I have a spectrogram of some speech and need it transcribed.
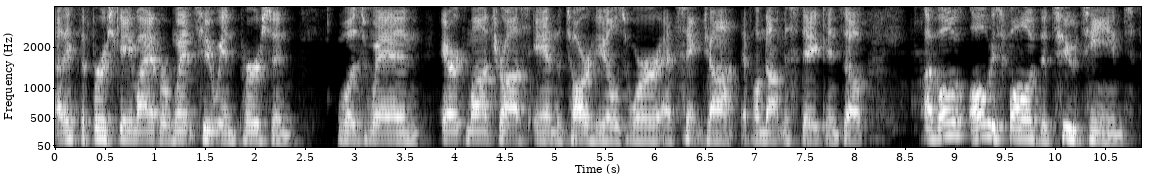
I think the first game I ever went to in person was when Eric Montross and the Tar Heels were at St. John, if I'm not mistaken. So I've always followed the two teams,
